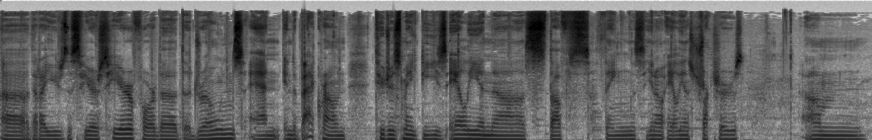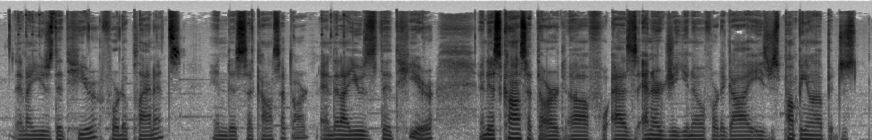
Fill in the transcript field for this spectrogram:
uh, that I use the spheres here for the the drones and in the background to just make these alien uh, stuffs things you know alien structures. Um, and I used it here for the planets in this uh, concept art. And then I used it here. In this concept art uh, for as energy you know for the guy. He's just pumping up. It just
